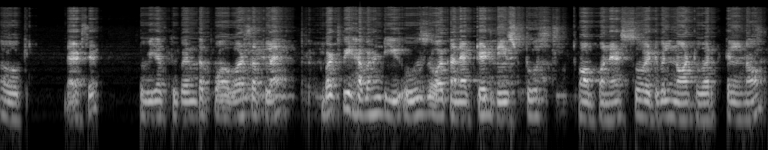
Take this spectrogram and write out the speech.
Okay that's it. So we have given the power supply but we haven't used or connected these two components so it will not work till now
